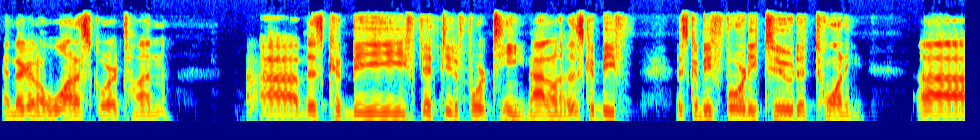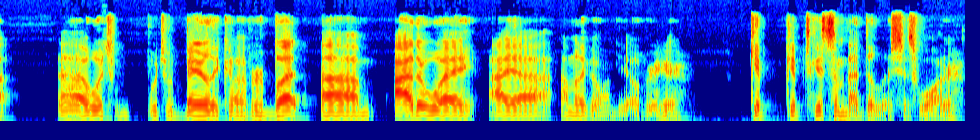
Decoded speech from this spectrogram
and they're going to want to score a ton. Uh, this could be 50 to 14. I don't know. This could be this could be 42 to 20, uh, uh, which which would barely cover. But um, either way, I uh, I'm going to go on the over here. Get get get some of that delicious water.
